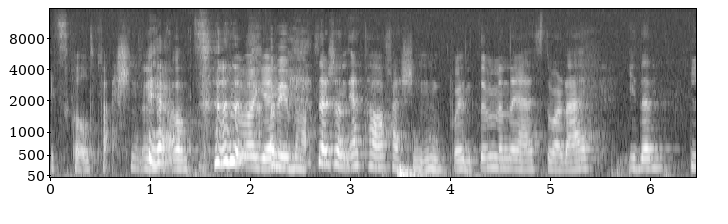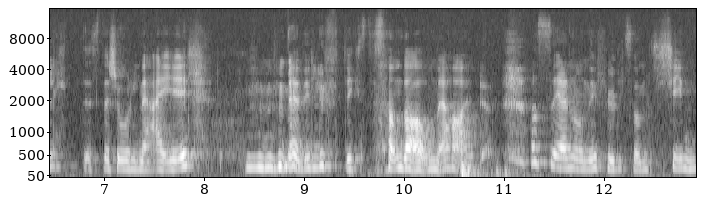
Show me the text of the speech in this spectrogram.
it's called fashion. Eller Ja. noe sånt. Det var gøy. Så det er sånn, jeg tar fashion-pointet, men når jeg står der i den letteste kjolen jeg eier, med de luftigste sandalene jeg har, og ser noen i fullt sånn skinn,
